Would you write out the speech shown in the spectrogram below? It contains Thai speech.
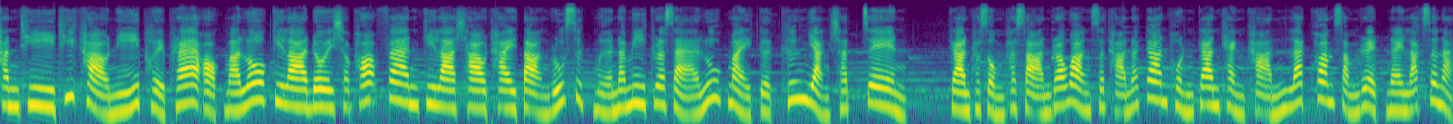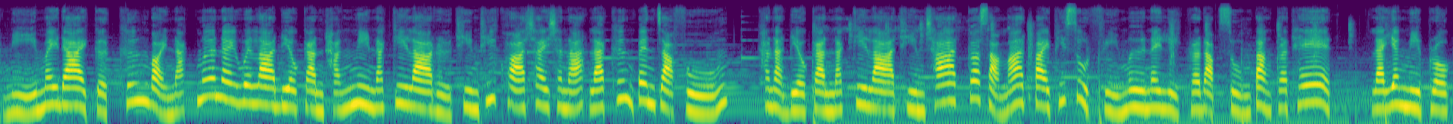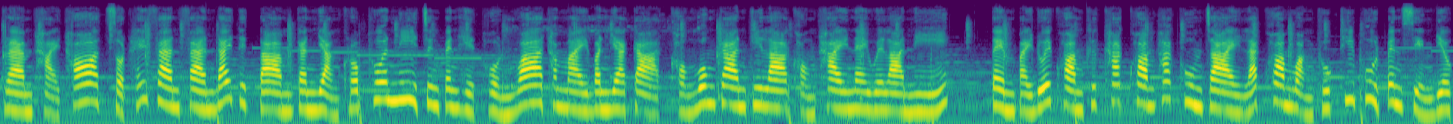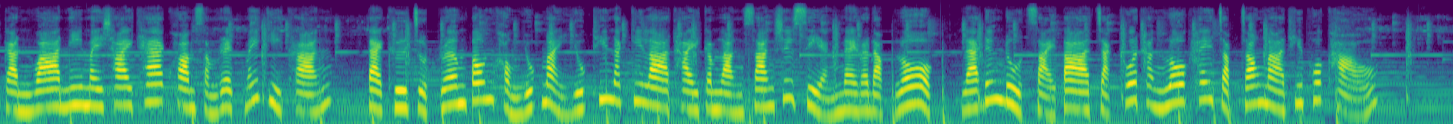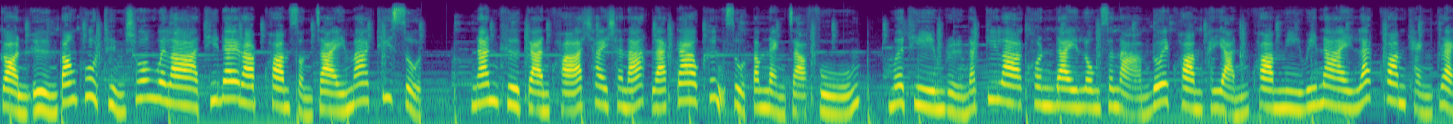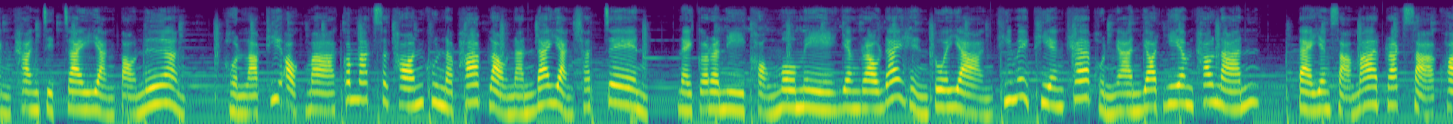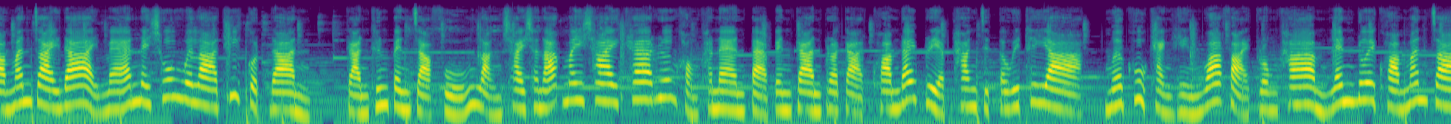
ทันทีที่ข่าวนี้เผยแพร่ออกมาโลกกีฬาโดยเฉพาะแฟนกีฬาชาวไทยต่างรู้สึกเหมือนมีกระแสลูกใหม่เกิดขึ้นอย่างชัดเจน การผสมผสานระหว่างสถานการณ์ผลการแข่งขันและความสำเร็จในลักษณะนี้ไม่ได้เกิดขึ้นบ่อยนักเมื่อในเวลาเดียวกันทั้งมีนักกีฬาหรือทีมที่คว้าชัยชนะและขึ้นเป็นจ่าฝูง ขณะเดียวกันนักกีฬาทีมชาติก็สามารถไปพิสูจน์ฝีมือในลีกระดับสูงต่างประเทศ และยังมีโปรแกรมถ่ายทอดสดให้แฟน ๆ ได้ติดตามกันอย่างครบถ้วนนี่จึงเป็นเหตุผลว่าทำไมบรรยากาศของวงการกีฬาของไทยในเวลานี้ เต็มไปด้วยความคึกคักความภาคภูมิใจและความหวังทุกที่พูดเป็นเสียงเดียวกันว่านี่ไม่ใช่แค่ความสำเร็จไม่กี่ครั้ง แต่คือจุดเริ่มต้นของยุคใหม่ยุคที่นักกีฬาไทยกำลังสร้างชื่อเสียงในระดับโลก และดึงดูดสายตาจากทั่วทั้งโลกให้จับจ้องมาที่พวกเขา ก่อนอื่นต้องพูดถึงช่วงเวลาที่ได้รับความสนใจมากที่สุด นั่นคือการคว้าชัยชนะและก้าวขึ้นสู่ตำแหน่งจ่าฝูง เมื่อทีมหรือนักกีฬาคนใดลงสนามด้วยความขยัน ความมีวินัย และความแข็งแกร่งทางจิตใจอย่างต่อเนื่อง ผลลัพธ์ที่ออกมาก็มักสะท้อนคุณภาพเหล่านั้นได้อย่างชัดเจน ในกรณีของโมเมยังเราได้เห็นตัวอย่างที่ไม่เพียงแค่ผลงานยอดเยี่ยมเท่านั้น แต่ยังสามารถรักษาความมั่นใจได้แม้ในช่วงเวลาที่กดดัน การขึ้นเป็นจ่าฝูงหลังชัยชนะไม่ใช่แค่เรื่องของคะแนน แต่เป็นการประกาศความได้เปรียบทางจิตวิทยา เมื่อคู่แข่งเห็นว่าฝ่ายตรงข้ามเล่นด้วยความมั่นใจ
